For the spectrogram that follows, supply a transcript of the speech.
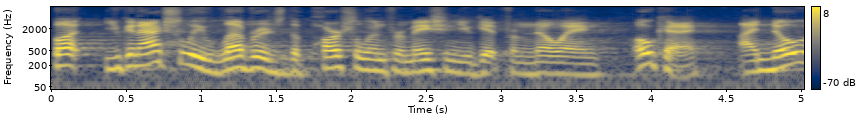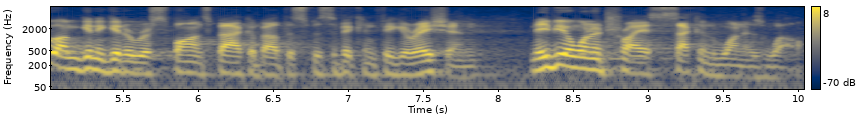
But you can actually leverage the partial information you get from knowing, okay, I know I'm going to get a response back about the specific configuration. Maybe I want to try a second one as well.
